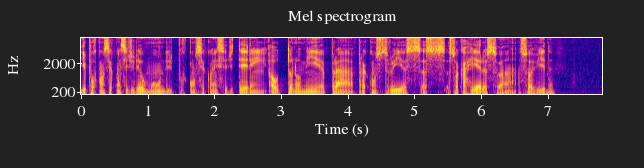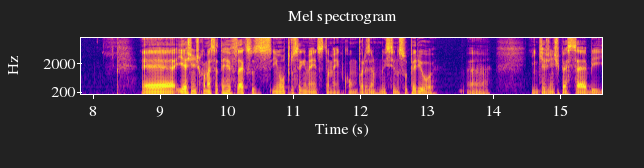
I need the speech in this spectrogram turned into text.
e por consequência de ler o mundo, e por consequência de terem autonomia para construir a, a, a, sua carreira, a sua, a sua vida. É, e a gente começa a ter reflexos em outros segmentos também, como, por exemplo, no ensino superior. Uh, em que a gente percebe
